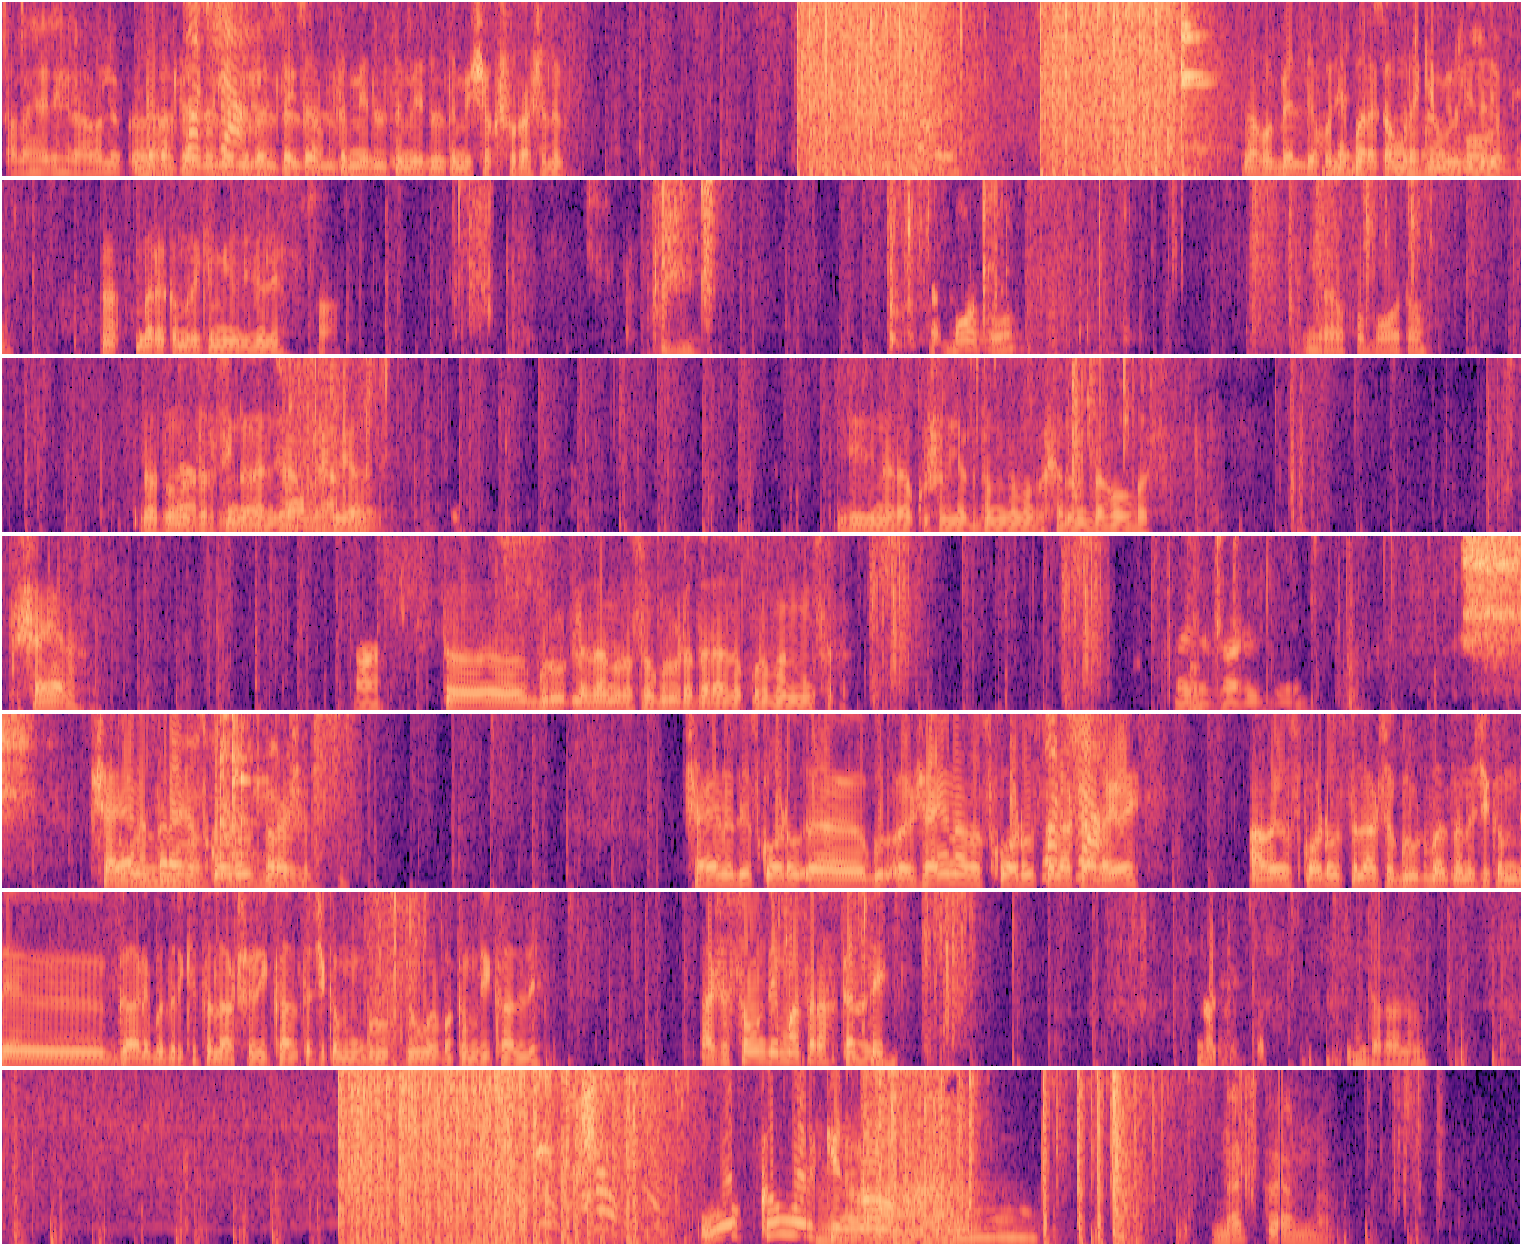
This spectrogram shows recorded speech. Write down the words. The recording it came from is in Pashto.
تعالی هری راغلو که دغه دلته دلته دلته دلته مې دلته مې دلته مې شک شو راشه لګ دا خو بل دی خو دې بره کمره کې مې ولیدلی بره کمره کې مې ولیدلی د بوټو دا خو بوټو دا دونه زر څنګه لاندې راکو شو یار دې دې نه راکو شو یکدم زما په خیال همدغه و بس شایانه ته ګروټ له ځان ورسو ګروټ ته راځه قربان مونږ سره شایانه ته راشه سکوډوز ته راشه شاینه د سکواډ شاینه هغه سکواډ اوس تلاش هغه هغه یو سکواډ اوس تلاش ګروټ بلته نشي کوم دی گاډي بدر کې تلاش ریکال ته چې کوم ګروټ ته ور پکم ریکال دی راشه ساوند ما سره کسته درالم او کور کې نو نکنو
